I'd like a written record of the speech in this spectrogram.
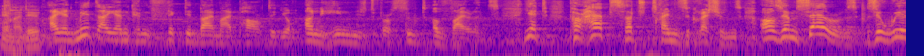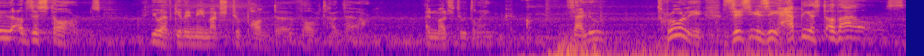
Hey, my dude. I admit I am conflicted by my part in your unhinged pursuit of violence. Yet perhaps such transgressions are themselves the will of the storms. You have given me much to ponder, Vault Hunter, and much to drink. Salut. Truly, this is the happiest of hours.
